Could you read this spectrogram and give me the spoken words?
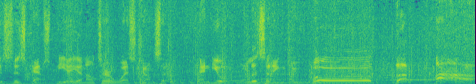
This is Caps PA announcer Wes Johnson, and you're listening to Board the Pod.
